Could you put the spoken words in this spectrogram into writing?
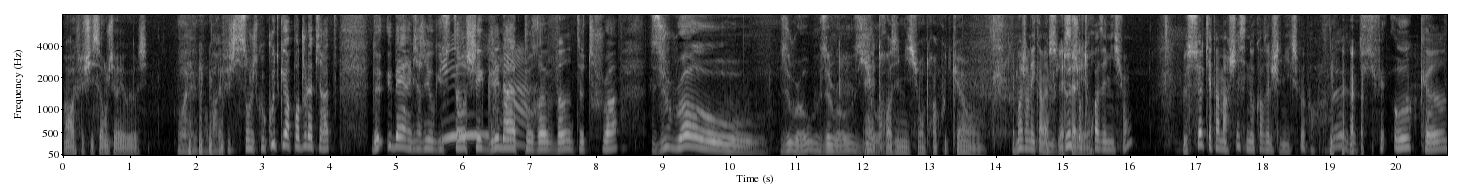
En réfléchissant, je dirais oui aussi. Ouais, bon, bah, réfléchissons jusqu'au coup de cœur pour Joe la Pirate de Hubert et Virginie Augustin chez Glénat pour euh, 23 0 0 0 Il y a 0 trois émissions, trois coups de cœur. on- Et moi, j'en ai quand même deux aller, sur hein. trois émissions. Le seul qui n'a pas marché, c'est nos corps alchimiques. Je sais pas pourquoi. Ouais, donc tu fais aucun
